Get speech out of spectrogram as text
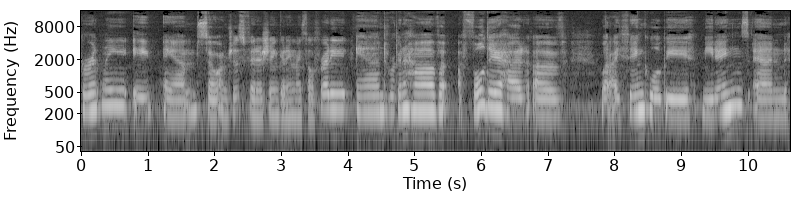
Currently 8 a.m. so I'm just finishing getting myself ready and we're gonna have a full day ahead of what I think will be meetings and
